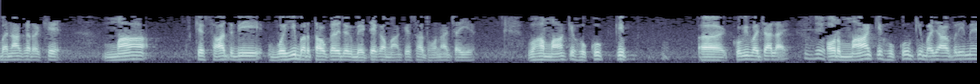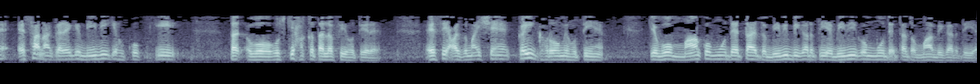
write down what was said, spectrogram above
بنا کر رکھے۔ ماں کے ساتھ بھی وہی برتاؤ کرے جو بیٹے کا ماں کے ساتھ ہونا چاہیے۔ وہاں ماں کے حقوق کی کو بھی بچا لائے۔ جی۔ اور ماں کے حقوق کی بجاوری میں ایسا نہ کرے کہ بیوی کے حقوق کی وہ اس کی حق تلفی ہوتی رہے۔ ایسی آزمائشیں کئی گھروں میں ہوتی ہیں کہ وہ ماں کو منہ دیتا ہے تو بیوی بگڑتی ہے بیوی کو منہ دیتا ہے تو ماں بگڑتی ہے۔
